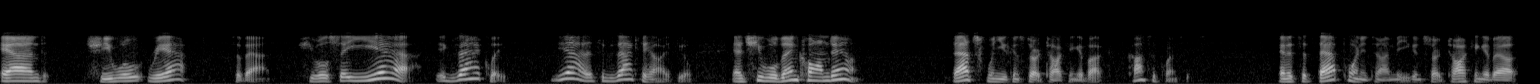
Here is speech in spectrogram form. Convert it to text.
And she will react to that. She will say, "Yeah, exactly. Yeah, that's exactly how I feel," and she will then calm down that's when you can start talking about consequences. And it's at that point in time that you can start talking about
